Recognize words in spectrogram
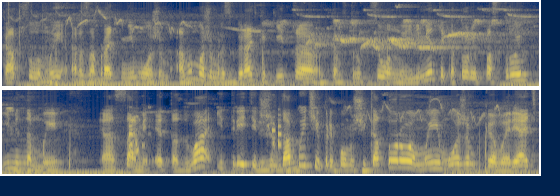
капсулу мы разобрать не можем, а мы можем разбирать какие-то конструкционные элементы, которые построим именно мы сами. Это два. И третий режим добычи, при помощи которого мы можем ковырять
